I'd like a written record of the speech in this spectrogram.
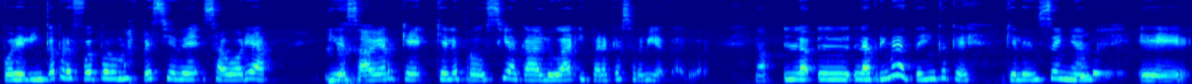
por el Inca, pero fue por una especie de saborear y de saber qué, qué le producía a cada lugar y para qué servía cada lugar. ¿No? La, primera técnica que, que le enseñan eh,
